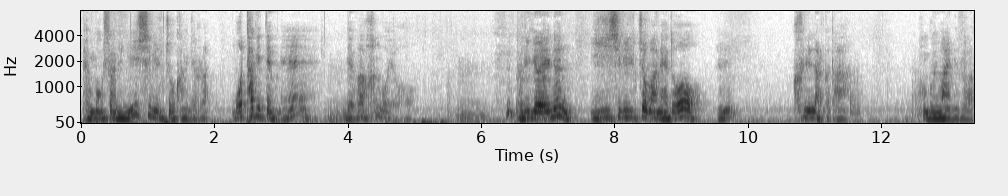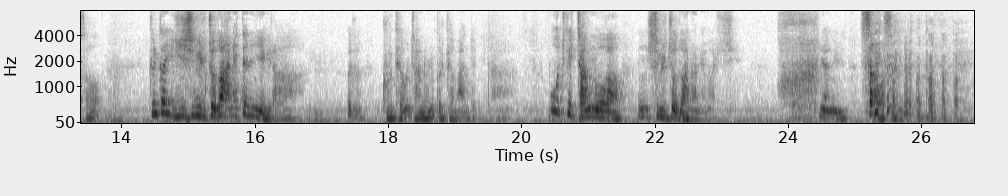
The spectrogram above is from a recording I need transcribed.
백 목사님이 11조 강조를 못하기 때문에 내가 한 거요. 우리 교회는 21조만 해도 응? 큰일 날 거다. 헌금이 많이 들어와서. 그러니까 21조도 안 했다는 얘기라. 그래서 그렇게 하면 장로님 그렇게 하면 안 됩니다. 어떻게 장로가 11조도 안 하냐 말이지. 그냥 싸웠어.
